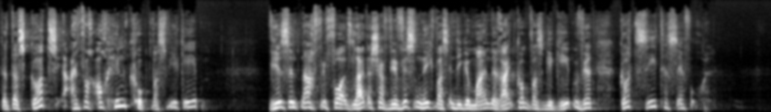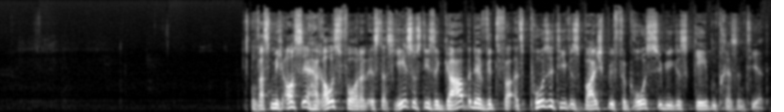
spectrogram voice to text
dass Gott einfach auch hinguckt, was wir geben. Wir sind nach wie vor als Leiterschaft, wir wissen nicht, was in die Gemeinde reinkommt, was gegeben wird. Gott sieht es sehr wohl. Und was mich auch sehr herausfordert, ist, dass Jesus diese Gabe der Witwe als positives Beispiel für großzügiges Geben präsentiert.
